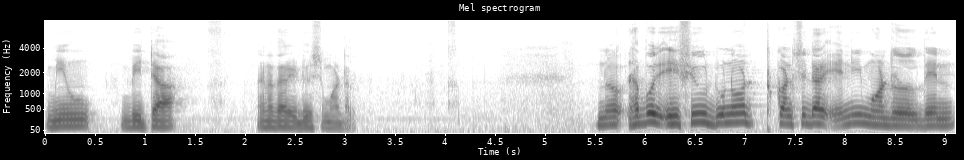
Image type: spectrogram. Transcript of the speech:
mu beta another reduced model. Now, suppose if you do not consider any model then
